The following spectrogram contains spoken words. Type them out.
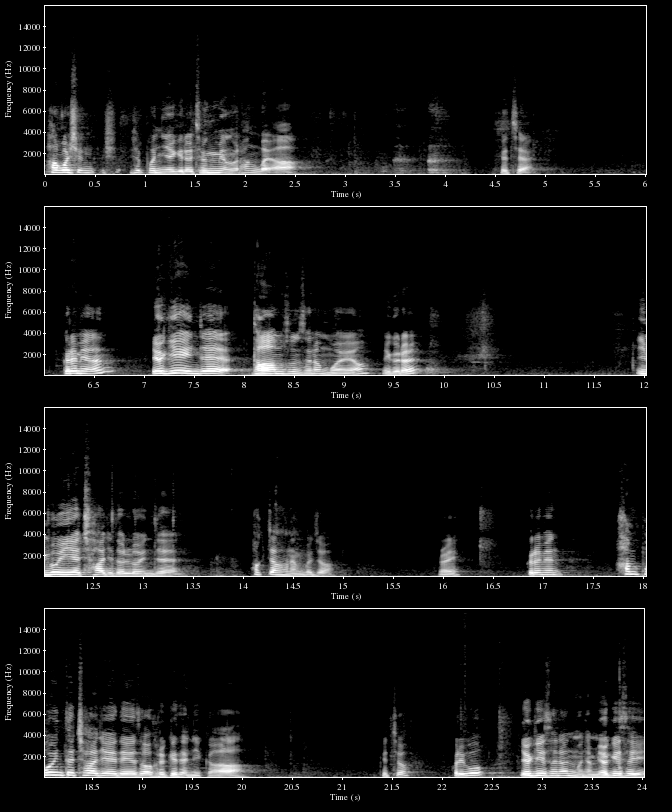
하고 싶- 싶은 얘기를 증명을 한 거야. 그렇지? 그러면 여기에 이제 다음 순서는 뭐예요? 이거를 인분위의 차지들로 이제 확장하는 거죠. right? 그러면 한 포인트 차지에 대해서 그렇게 되니까 그렇죠? 그리고 여기서는 뭐냐면 여기서 이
